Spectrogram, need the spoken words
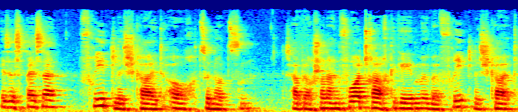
ist es besser, Friedlichkeit auch zu nutzen. Ich habe auch schon einen Vortrag gegeben über Friedlichkeit.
